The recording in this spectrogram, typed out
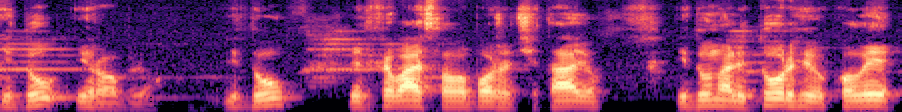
іду і роблю. Іду, відкриваю Слово Боже, читаю, іду на літургію, коли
